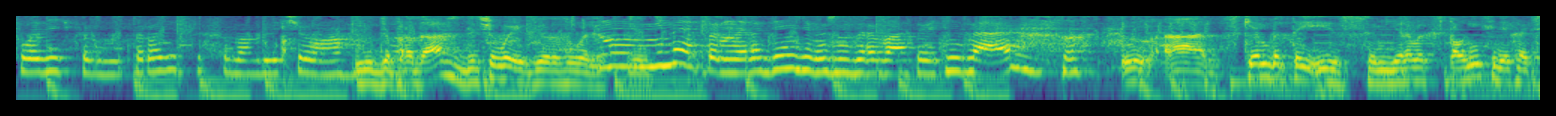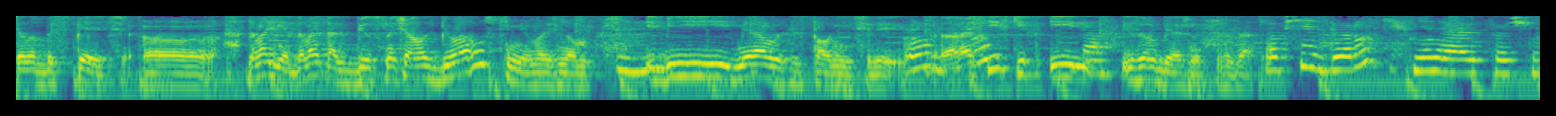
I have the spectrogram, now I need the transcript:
плодить как бы породистых собак. Для чего? Ну, для продаж? Для чего их разводят? Ну, не на этом, наверное, деньги нужно зарабатывать, не знаю. Ну, А с кем бы ты из мировых исполнителей хотела бы спеть? Э, давай нет, давай так, сначала с белорусскими возьмем и би мировых исполнителей. Мгм. Российских и, Да. и зарубежных уже, да. Вообще из белорусских мне нравится очень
